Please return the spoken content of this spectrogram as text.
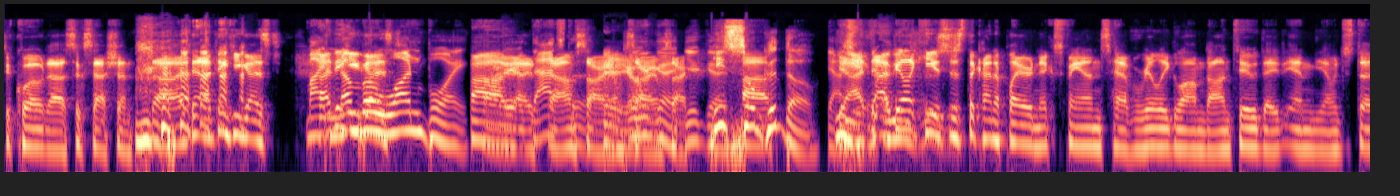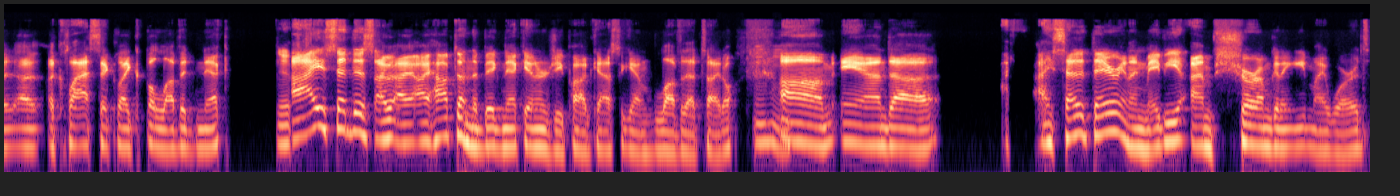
to quote uh, Succession. Uh, I, th- I think you guys. My I think number guys- one boy. Oh Carter. yeah, That's yeah, I'm the- sorry. I'm There you go. sorry. You're I'm sorry. You're good. He's so Uh, good though. Yeah. Yeah, I, th- I, mean, feel like he's just the kind of player Knicks fans have really glommed onto. They and you know just a a, a classic like beloved Knick. Yep. I said this. I, I I hopped on the Big Knick Energy podcast again. Love that title. Mhm. Um and uh I, I said it there, and then maybe I'm sure I'm going to eat my words.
